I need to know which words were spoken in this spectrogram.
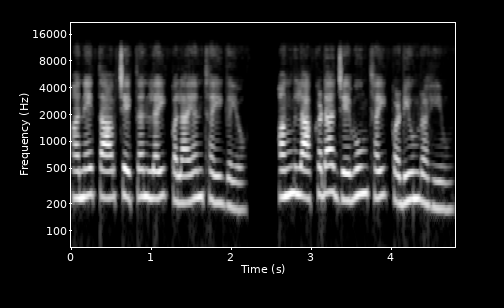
અને તાવ ચેતન લઈ પલાયન થઈ ગયો. અંગ લાકડા જેવું થઈ પડ્યું રહ્યું.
